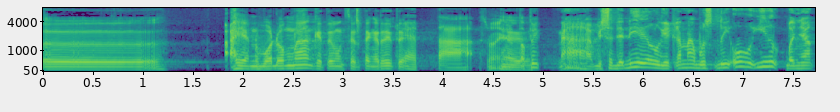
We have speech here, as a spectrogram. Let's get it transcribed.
eh aya nu bodongna gitu maksudnya teh ngerti teh. eta sebenarnya. Iya. tapi nah bisa jadi logikanya bos di oh iya banyak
